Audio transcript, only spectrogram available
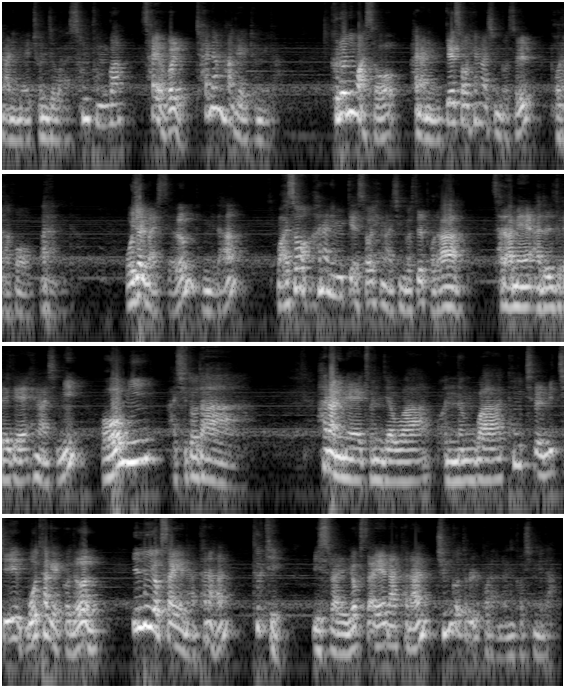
하나님의 존재와 성품과 사역을 찬양하게 됩니다. 그러니 와서 하나님께서 행하신 것을 보라고 말합니다. 5절 말씀 봅니다. 와서 하나님께서 행하신 것을 보라. 사람의 아들들에게 행하심이 어미하시도다. 하나님의 존재와 권능과 통치를 믿지 못하겠거든 인류 역사에 나타난 특히 이스라엘 역사에 나타난 증거들을 보라는 것입니다.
